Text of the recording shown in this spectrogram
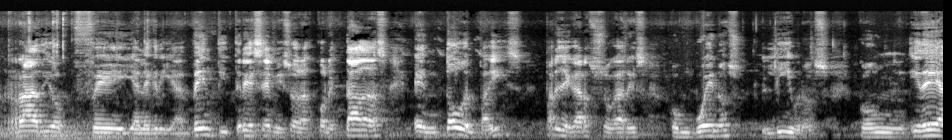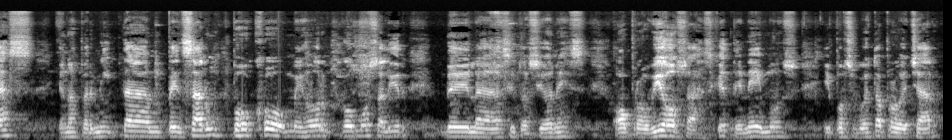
Radio Fe y Alegría. 23 emisoras conectadas en todo el país para llegar a sus hogares con buenos libros, con ideas que nos permitan pensar un poco mejor cómo salir de las situaciones oprobiosas que tenemos y por supuesto aprovechar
